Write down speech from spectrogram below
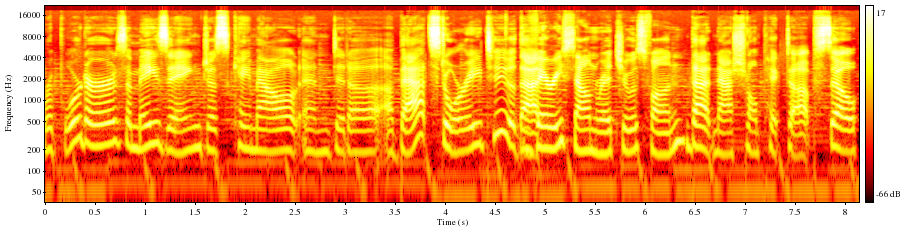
reporter, is amazing, just came out and did a, a bat story too that Very sound rich. It was fun. that National picked up. So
